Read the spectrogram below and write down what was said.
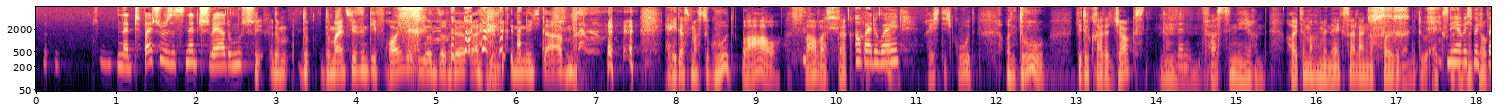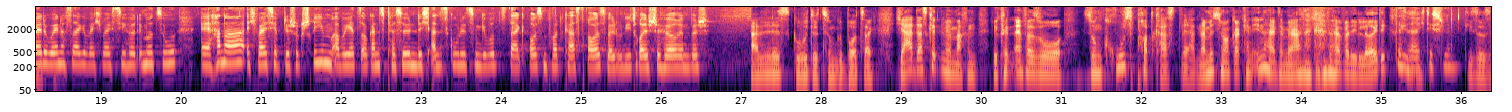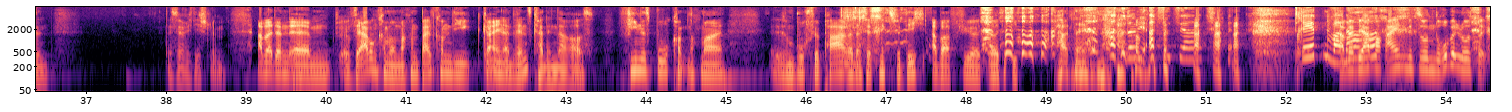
nett. Weißt du, das ist nicht schwer. Du musst Du, du, du meinst, wir sind die Freunde, die unsere HörerInnen nicht haben. hey, das machst du gut. Wow. Wow, was da Oh, by the way. hat. Richtig gut. Und du, wie du gerade joggst. Hm, faszinierend. Heute machen wir eine extra lange Folge, damit du extra Nee, aber ich möchte by the way noch sagen, weil ich weiß, sie hört immer zu. Äh, Hanna, ich weiß, ich habe dir schon geschrieben, aber jetzt auch ganz persönlich alles Gute zum Geburtstag aus dem Podcast raus, weil du die treueste Hörerin bist. Alles Gute zum Geburtstag. Ja, das könnten wir machen. Wir könnten einfach so, so ein Gruß-Podcast werden. Da müssen wir auch gar keine Inhalte mehr haben. Dann können wir einfach die Leute Das kriegen, wäre richtig schlimm. die so sind. Das wäre richtig schlimm. Aber dann, ähm, Werbung kann man machen. Bald kommen die geilen Adventskalender raus. Fines Buch kommt nochmal. So ein Buch für Paare. Das ist jetzt nichts für dich, aber für Leute, die Partner haben. Oder wie asozial. Treten wir Aber nach. wir haben auch einen mit so einem rubbellosen.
